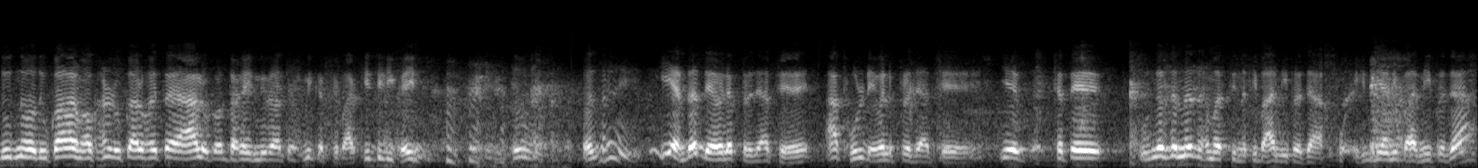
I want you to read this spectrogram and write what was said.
દૂધનો દુકાળ, મોખણ દુકાળ હોય તો આ લોકો ધરાઈ નિરાતે નહીં કરશે બાર ખીચડી ખાઈને ને. એ અંદર ડેવલપ પ્રજા છે, આ ફૂલ ડેવલપ પ્રજા છે. એ છે તે પુનર્જન્મ જ સમજતી નથી બહારની પ્રજા, ઇન્ડિયાની બહારની પ્રજા.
